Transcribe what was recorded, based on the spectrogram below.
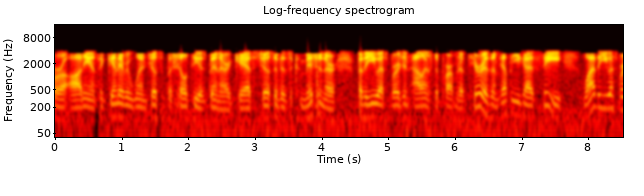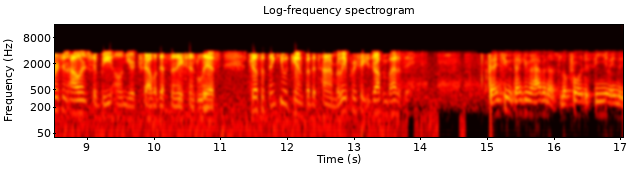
for our audience. Again, everyone, Joseph Boschulte has been our guest. Joseph is a commissioner for the U.S. Virgin Islands Department of Tourism, helping you guys see why the U.S. Virgin Islands should be on your travel destination list. Joseph, thank you again for the time. Really appreciate you dropping by today. Thank you. Thank you for having us. Look forward to seeing you in the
